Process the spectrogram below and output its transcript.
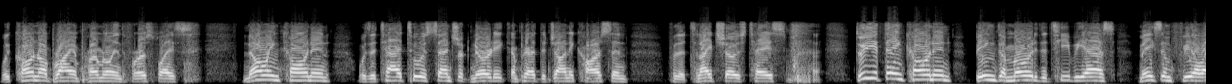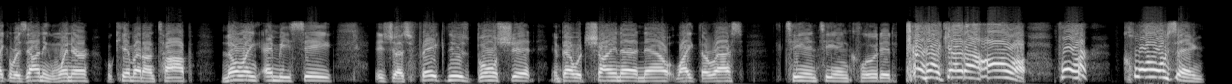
with Conan O'Brien permanently in the first place? Knowing Conan was a tattoo-eccentric nerdy compared to Johnny Carson for the Tonight Show's taste, do you think Conan being demoted to TBS makes him feel like a resounding winner who came out on top? Knowing NBC is just fake news bullshit in bed with China now, like the rest, TNT included. Can I get a holla for closing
